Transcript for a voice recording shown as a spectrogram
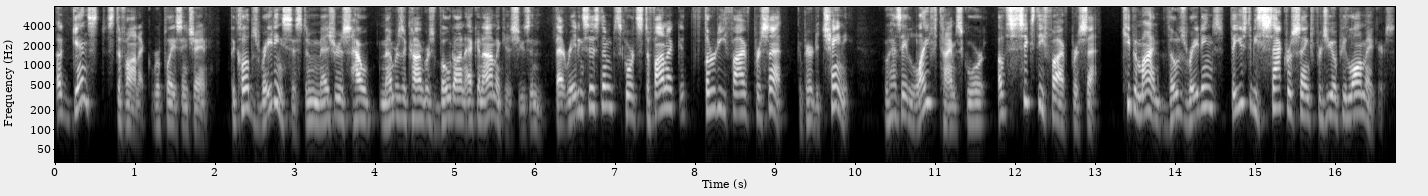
against Stefanik replacing Cheney. The club's rating system measures how members of Congress vote on economic issues, and that rating system scored Stefanik at 35%, compared to Cheney, who has a lifetime score of 65%. Keep in mind, those ratings, they used to be sacrosanct for GOP lawmakers.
